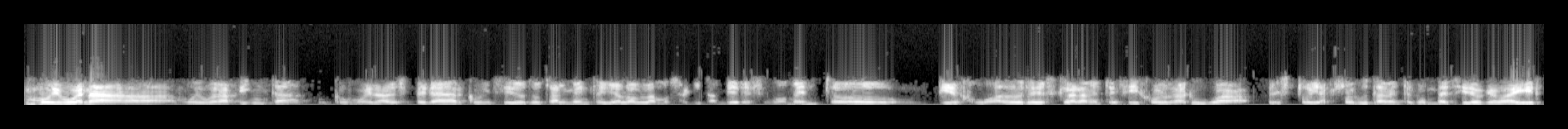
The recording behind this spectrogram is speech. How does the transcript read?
Muy buena, muy buena pinta, como era de esperar, coincido totalmente, ya lo hablamos aquí también en su momento, diez jugadores claramente fijos, Garuba estoy absolutamente convencido que va a ir,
